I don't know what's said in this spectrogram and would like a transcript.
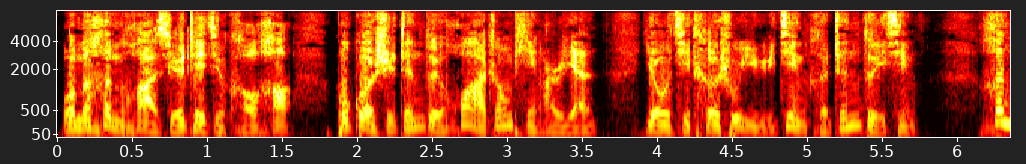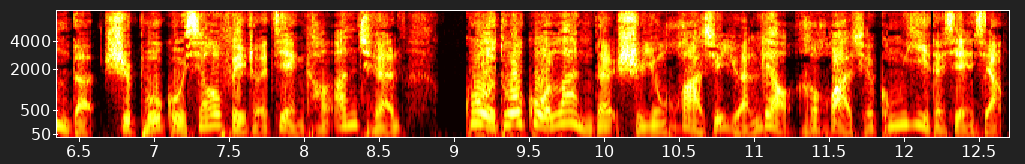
我们恨化学这句口号不过是针对化妆品而言，有其特殊语境和针对性，恨的是不顾消费者健康安全。”过多过滥的使用化学原料和化学工艺的现象，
